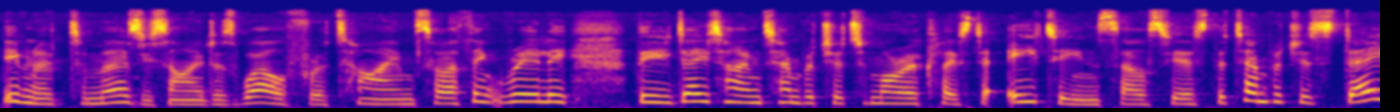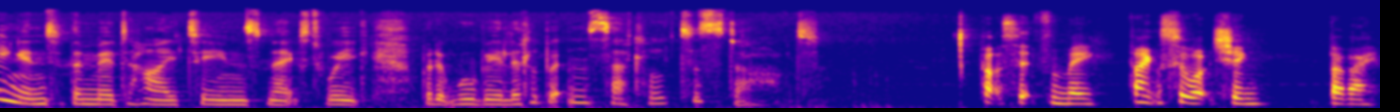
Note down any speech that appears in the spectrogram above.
even to Merseyside as well for a time. So I think really the daytime temperature tomorrow close to 18 Celsius. The temperature staying into the mid-high teens next week, but it will be a little bit unsettled to start. That's it for me. Thanks for watching. Bye-bye.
